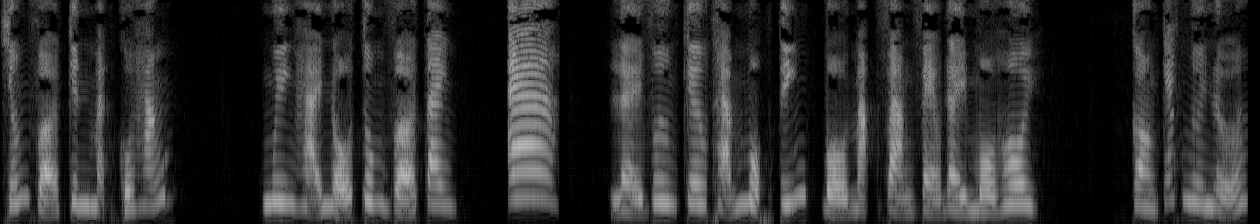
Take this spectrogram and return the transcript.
Chấn vỡ kinh mạch của hắn. Nguyên hải nổ tung vỡ tan. A! Lệ vương kêu thảm một tiếng, bộ mặt vạn vẹo đầy mồ hôi. Còn các ngươi nữa.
